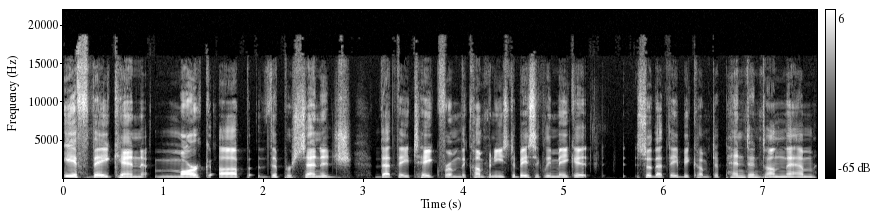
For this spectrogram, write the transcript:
if they can mark up the percentage that they take from the companies to basically make it so that they become dependent on them.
